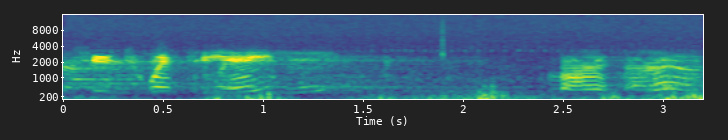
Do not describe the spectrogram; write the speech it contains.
228, Laura Sloan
